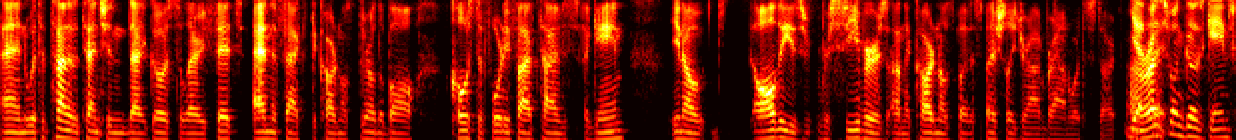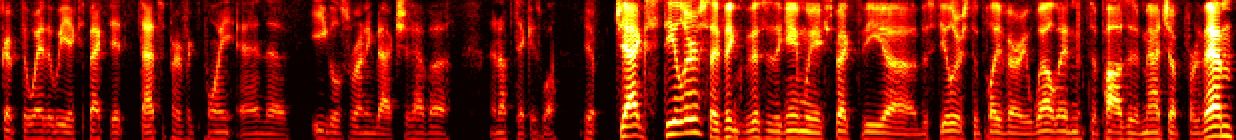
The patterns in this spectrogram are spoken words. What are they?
And with a ton of attention that goes to Larry Fitz and the fact that the Cardinals throw the ball close to forty five times a game, you know. All these receivers on the Cardinals, but especially Jaron Brown, worth a start. Yeah, All if this one goes game script the way that we expect it, that's a perfect point, and the Eagles running back should have a an uptick as well. Yep. Jags Steelers. I think this is a game we expect the uh, the Steelers to play very well in. It's a positive matchup for them.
